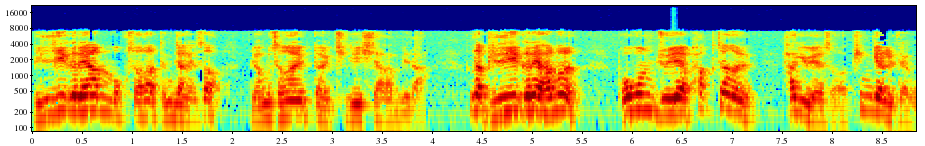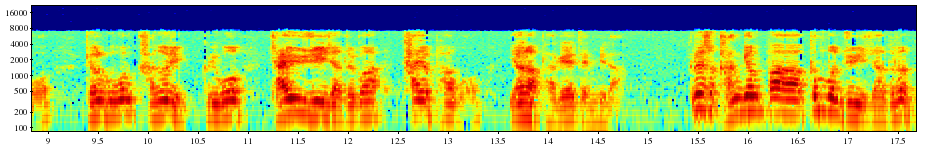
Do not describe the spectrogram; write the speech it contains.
빌리그레함 목사가 등장해서 명성을 떨치기 시작합니다. 그러나 빌리그레함은 복음주의의 확장을 하기 위해서 핑계를 대고 결국은 가톨릭 그리고 자유주의자들과 타협하고 연합하게 됩니다. 그래서 강경파 근본주의자들은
